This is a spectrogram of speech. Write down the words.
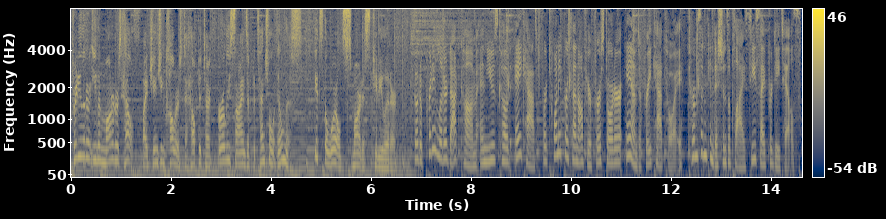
Pretty Litter even monitors health by changing colors to help detect early signs of potential illness. It's the world's smartest kitty litter. Go to prettylitter.com and use code ACAST for 20% off your first order and a free cat toy. Terms and conditions apply. See site for details.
